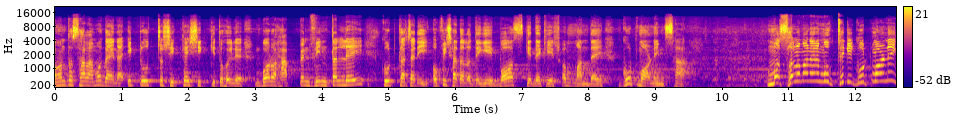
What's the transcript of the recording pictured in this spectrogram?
অহন তো সালামও দেয় না, একটু উচ্চ শিক্ষায় শিক্ষিত হইলে। বড় হাফ প্যান্ট ফিনতাললেই কোর্ট কাচারি, অফিস আদালতে গিয়ে বসকে দেখে সম্মান দেয়। Good morning, sir. মুসলমানের মুখ থেকে গুড মর্নিং,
